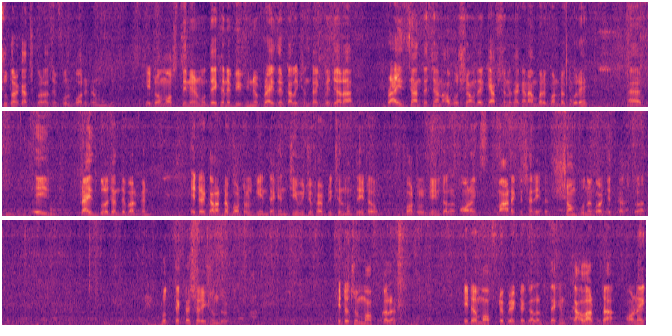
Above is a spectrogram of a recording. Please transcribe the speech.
সুতার কাজ করা আছে ফুল বডিটার মধ্যে। এটাও মস্তিনের মধ্যে। এখানে বিভিন্ন প্রাইজের কালেকশন থাকবে। যারা প্রাইস জানতে চান, অবশ্যই আমাদের ক্যাপশনে থাকা নাম্বারে কন্ট্যাক্ট করে এই প্রাইসগুলো জানতে পারবেন। এটার কালারটা বটল গ্রিন দেখেন জিমিচু ফ্যাব্রিক্সের মধ্যে এটাও বটল গ্রিন কালার অনেক স্মার্ট একটা শাড়ি এটা, সম্পূর্ণ গর্জেস কাজ করা আছে। প্রত্যেকটা শাড়ি সুন্দর। এটা হচ্ছে মফ কালার এটা মফ টাইপের একটা কালার দেখেন কালারটা অনেক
